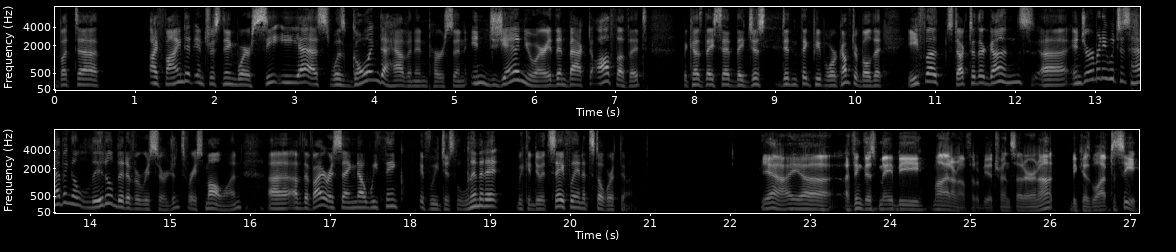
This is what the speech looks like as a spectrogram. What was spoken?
But uh, I find it interesting where CES was going to have an in person in January, then backed off of it because they said they just didn't think people were comfortable. That IFA stuck to their guns uh, in Germany, which is having a little bit of a resurgence, very small one, uh, of the virus, saying, no, we think if we just limit it, we can do it safely and it's still worth doing. Yeah, I uh, I think this may be. Well, I don't know if it'll be a trendsetter or not because we'll have to see.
